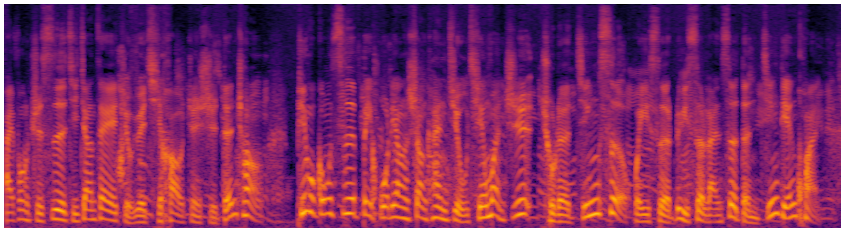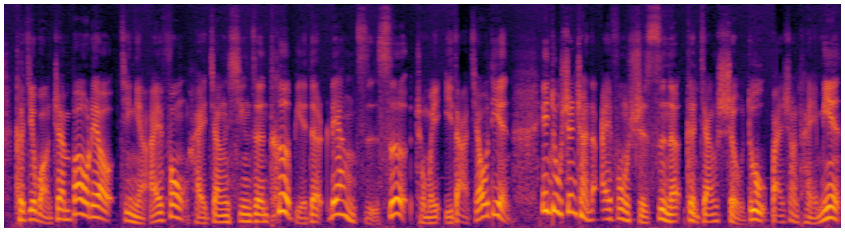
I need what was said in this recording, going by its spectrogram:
iPhone 十四即将在九月七号正式登场。苹果公司备货量上看九千万只，除了金色、灰色、绿色、蓝色等经典款，科技网站爆料，今年 iPhone 还将新增特别的亮紫色，成为一大焦点。印度生产的 iPhone 十四呢，更将首度搬上台面。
